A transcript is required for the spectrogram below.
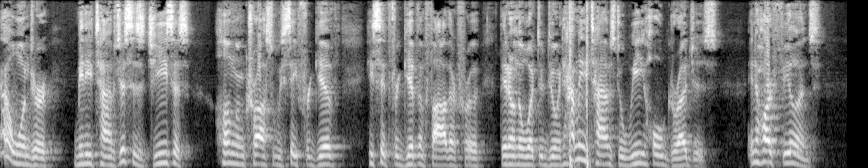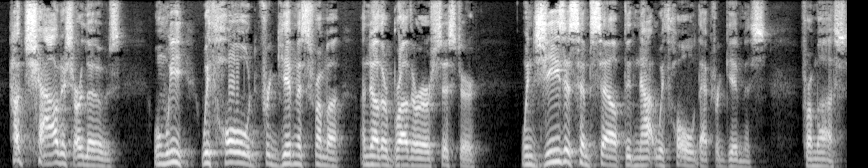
I wonder many times, just as Jesus hung on cross, we say, forgive. He said, forgive them, Father, for they don't know what they're doing. How many times do we hold grudges and hard feelings? How childish are those when we withhold forgiveness from a, another brother or sister? When Jesus himself did not withhold that forgiveness from us.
